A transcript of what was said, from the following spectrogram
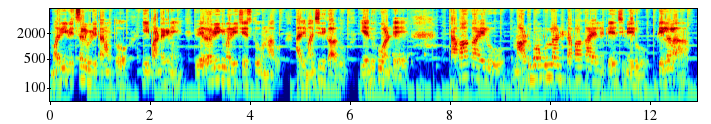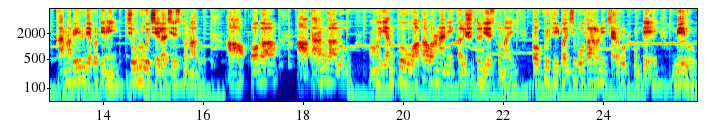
మరీ విచ్చలవిడితనంతో ఈ పండుగని విర్రవీగి మరీ చేస్తూ ఉన్నారు. అది మంచిది కాదు. ఎందుకు అంటే టపాకాయలు నాటు బాంబులు లాంటి టపాకాయల్ని పేల్చి మీరు పిల్లల కన్నబేరు దెబ్బతిని చెవుడు వచ్చేలా చేస్తున్నారు. ఆ పొగ ఆ తరంగాలు ఎంతో వాతావరణాన్ని కలుషితం చేస్తున్నాయి. ప్రకృతి పంచభూతాలని చెడగొట్టుకుంటే మీరు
